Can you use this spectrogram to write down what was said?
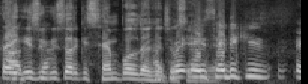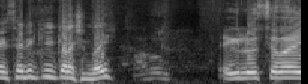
তাই কিছু আচ্ছা। কিছু আর কি স্যাম্পল আচ্ছা দেখাচ্ছি ভাই এই সাইডে কি এই সাইডে কি কালেকশন ভাই? এগুলো হচ্ছে ভাই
